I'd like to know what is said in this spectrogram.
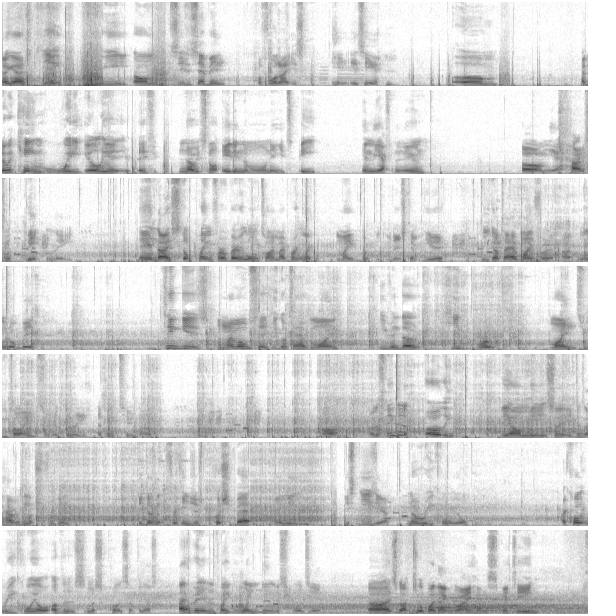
Hi guys, today we um season seven of Fortnite is is here. Um, I know it came way earlier. If no, it's not eight in the morning. It's eight in the afternoon. Um, yeah, I was a bit late, and I stopped playing for a very long time. I broke my my this computer. You got to have mine for a little bit thing is, my mom said he got to have mine, even though he broke mine two times, or three. I think two, though. Oh, oh this thing did, oh, they, they, um, made it so it doesn't have as much freaking, it doesn't freaking just push back immediately. It's easier. No recoil. I call it recoil, others must call it something else. I haven't even played one game of sports yet. Uh, I just got killed by that guy I was spectating.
